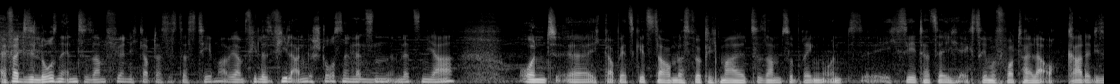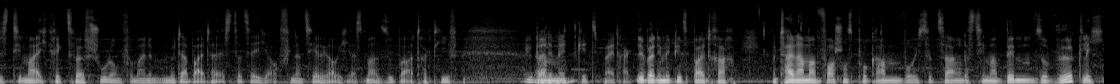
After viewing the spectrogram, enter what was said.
Einfach diese losen Enden zusammenführen. Ich glaube, das ist das Thema. Wir haben viele, viel angestoßen im letzten, mhm. im letzten Jahr. Und äh, ich glaube, jetzt geht es darum, das wirklich mal zusammenzubringen. Und ich sehe tatsächlich extreme Vorteile. Auch gerade dieses Thema, ich kriege zwölf Schulungen für meine Mitarbeiter, ist tatsächlich auch finanziell, glaube ich, erstmal super attraktiv. Über ähm, den Mitgliedsbeitrag. Über den Mitgliedsbeitrag. Und Teilnahme am Forschungsprogramm, wo ich sozusagen das Thema BIM so wirklich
